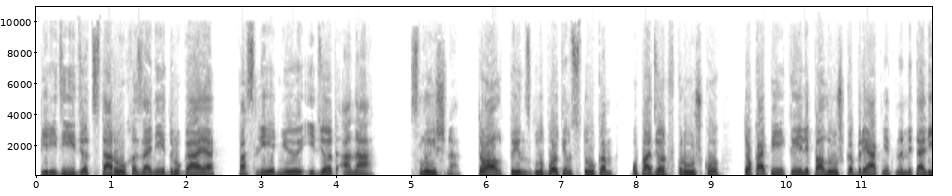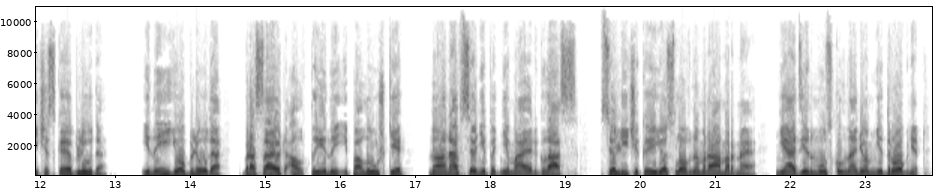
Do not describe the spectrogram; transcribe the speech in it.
Впереди идет старуха, за ней другая, последнюю идет она. Слышно, то алтын с глубоким стуком упадет в кружку, то копейка или полушка брякнет на металлическое блюдо. И на ее блюдо бросают алтыны и полушки, но она все не поднимает глаз, все личико ее словно мраморное, ни один мускул на нем не дрогнет.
